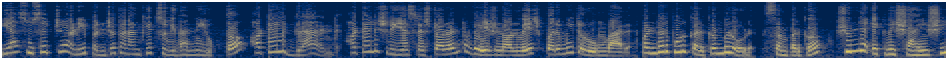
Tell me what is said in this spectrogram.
या सुसज्ज आणि पंचतारांकित सुविधांनी युक्त hotel grand hotel Shriyas restaurant veg non veg permit room bar Pandharpur Karkamb road संपर्क शून्य एकवीस शहाऐंशी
